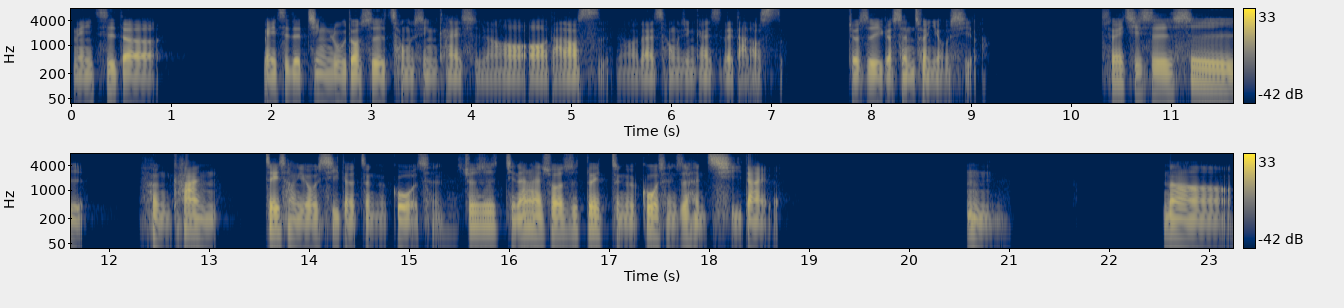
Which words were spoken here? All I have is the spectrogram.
每一次的每一次的进入都是重新开始，然后哦打到死，然后再重新开始，再打到死，就是一个生存游戏了。所以其实是很看。这一场游戏的整个过程，就是简单来说，是对整个过程是很期待的。嗯，那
